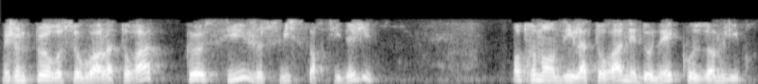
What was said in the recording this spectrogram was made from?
Mais je ne peux recevoir la Torah que si je suis sorti d'Égypte. Autrement dit, la Torah n'est donnée qu'aux hommes libres.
